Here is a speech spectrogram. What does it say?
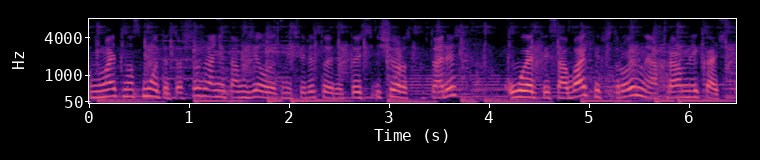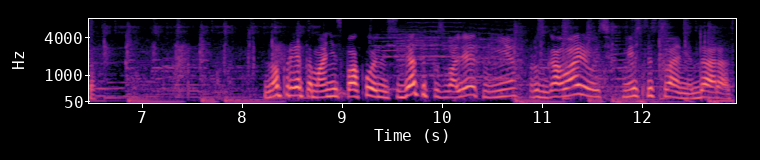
внимательно смотрит, а что же они там делают на территории. То есть, еще раз повторюсь, у этой собаки встроенные охранные качества. Но при этом они спокойно сидят и позволяют мне разговаривать вместе с вами. Да, рад.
